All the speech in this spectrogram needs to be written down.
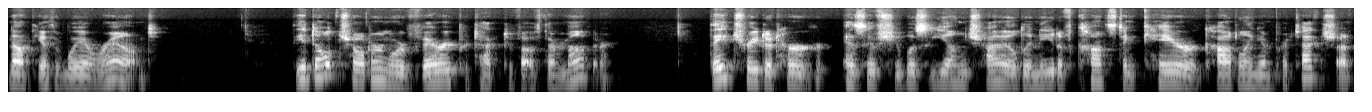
not the other way around. The adult children were very protective of their mother. They treated her as if she was a young child in need of constant care, coddling, and protection.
